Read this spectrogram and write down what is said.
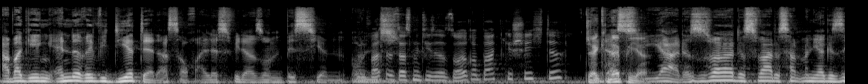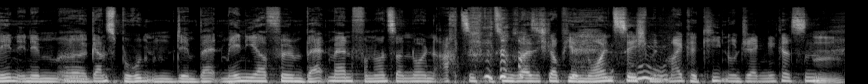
Aber gegen Ende revidiert der das auch alles wieder so ein bisschen. Und was ist das mit dieser Säurebad-Geschichte? Jack Das, Napier. ja, das war, das war, das hat man ja gesehen in dem äh, ganz berühmten, dem Batmania-Film Batman von 1989, beziehungsweise ich glaube hier 90 mit Michael Keaton und Jack Nicholson.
